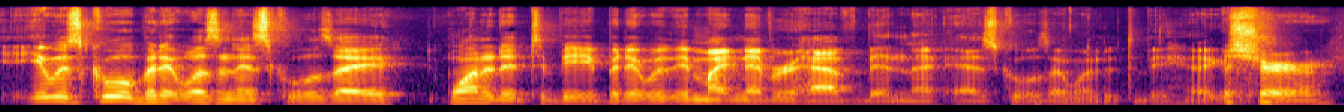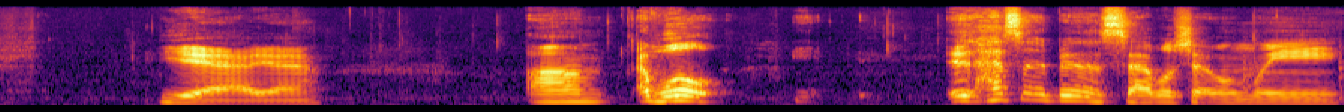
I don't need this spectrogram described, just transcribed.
it was cool, but it wasn't as cool as I wanted it to be. But it was it might never have been that as cool as I wanted it to be. I guess. Sure. Yeah, yeah. Um. Well, it hasn't been established that only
